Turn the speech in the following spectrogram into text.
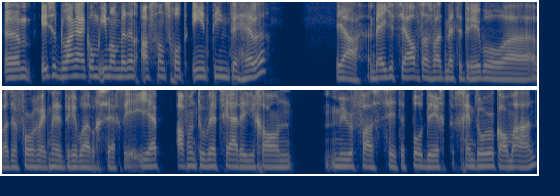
Ehm, is het belangrijk om iemand met een afstandsschot in je team te hebben? Ja, een beetje hetzelfde als wat met de dribbel, eh, wat we vorige week met de dribbel hebben gezegd. Je, je hebt af en toe wedstrijden die gewoon muurvast zitten, potdicht, geen doorkomen aan.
